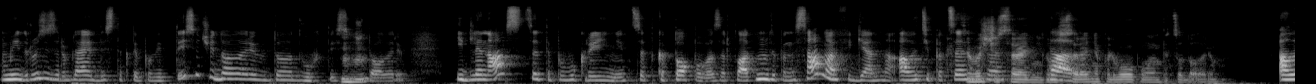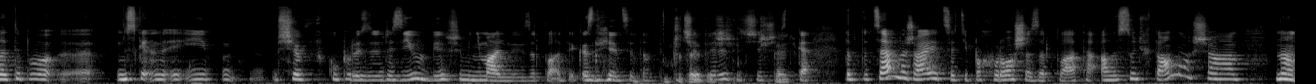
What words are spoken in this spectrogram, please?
мої друзі заробляють десь так, типу, від тисячі доларів до двох тисяч Мгм. доларів. І для нас це, типу, в Україні це така топова зарплата. Ну, типу, не сама офігенна, але типу, це. Це вже- вище середній, тому Да. що середня по Львову, по-моєму, 500 доларів. Але, типу, е, і ще в купу разів більше мінімальної зарплати, яка здається там типу, Чотири 4 тисячі, тисячі, чи щось таке. Тобто це вважається, типу, хороша зарплата. Але суть в тому, що ну.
